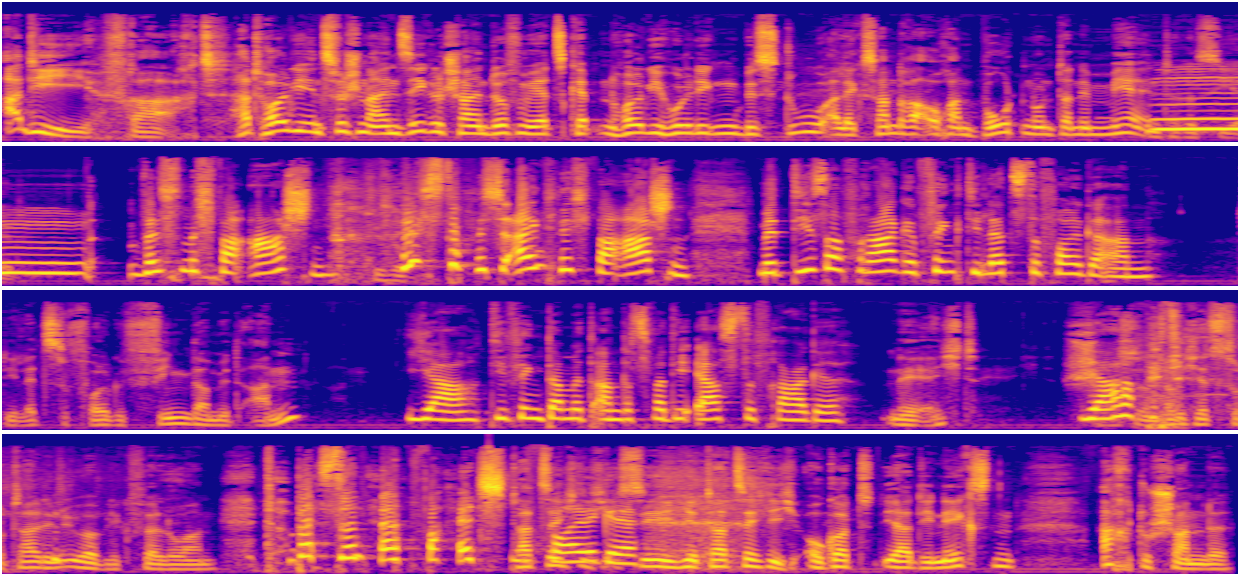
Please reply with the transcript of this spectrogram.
Adi fragt, hat Holgi inzwischen einen Segelschein? Dürfen wir jetzt Captain Holgi huldigen? Bist du, Alexandra, auch an Booten und dann im Meer interessiert? Willst du mich verarschen? Willst du mich eigentlich verarschen? Mit dieser Frage fing die letzte Folge an. Die letzte Folge fing damit an? Ja, die fing damit an. Das war die erste Frage. Nee, echt? Ja, Scheiße, dann bitte. habe ich jetzt total den Überblick verloren. Du bist in der falschen Tatsächlich, Folge. ich sehe hier tatsächlich, oh Gott, ja, die nächsten, ach du Schande.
